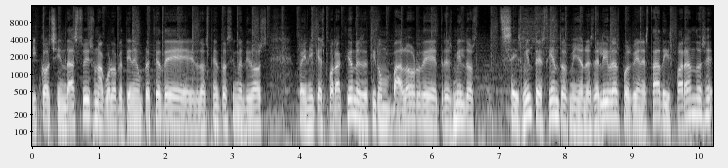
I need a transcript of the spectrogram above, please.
y Koch Industries, un acuerdo que tiene un precio de 252 peniques por acción, es decir, un valor de 6.300 millones de libras, pues bien, está disparándose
